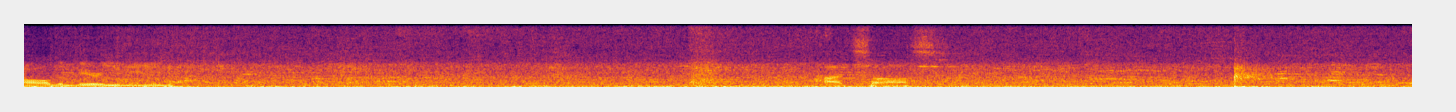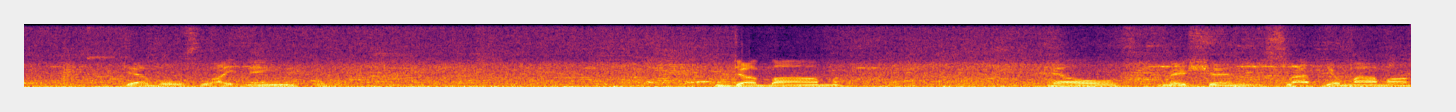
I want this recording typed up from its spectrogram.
all the beer you need. Hot sauce. Devil's Lightning. Da Bomb. Hell's Mission. Slap Your Mama.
